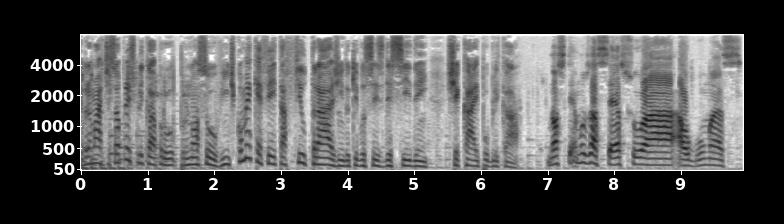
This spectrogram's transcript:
Ibramarte, só para explicar para o nosso ouvinte, como é que é feita a filtragem do que vocês decidem checar e publicar? Nós temos acesso a algumas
